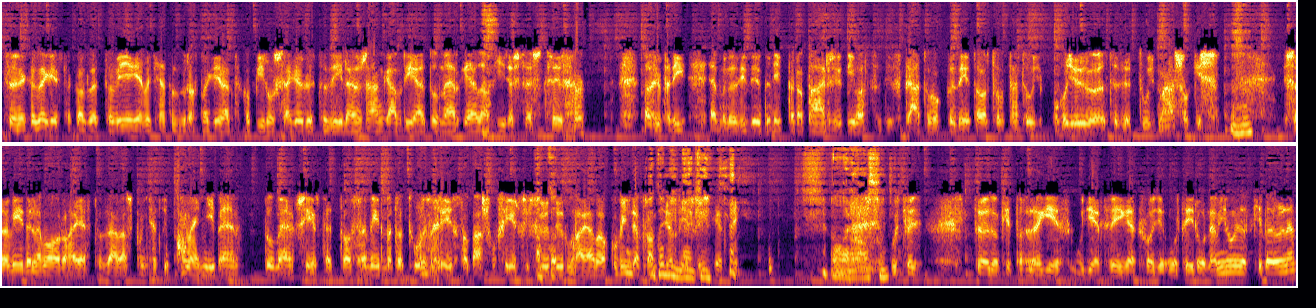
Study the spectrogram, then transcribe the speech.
Szóval az egésznek az lett a vége, hogy hát az urak megjelentek a bíróság előtt az élen Jean Gabriel Domergel, a híres festővel, ami pedig ebben az időben éppen a párizsi divatdiszkátorok közé tartott, tehát úgy, hogy ő öltözött, úgy mások is. Uh-huh. És a védelem arra helyezte az álláspontját, hogy amennyiben Domerg sértette a szemétmet a túlmerészabású férfi fürdőruhájával, akkor minden francia férfi sérti. Órási. Úgyhogy tulajdonképpen az egész úgy ért véget, hogy Otero nem jól jött ki belőle,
